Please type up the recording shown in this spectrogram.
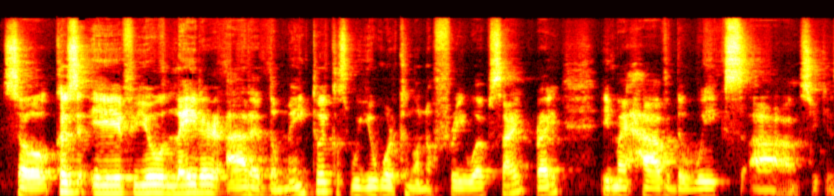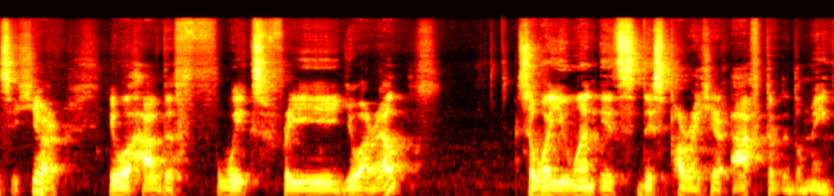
So, because if you later add a domain to it, because you're working on a free website, right? It might have the Wix, uh, so you can see here, it will have the Wix free URL. So what you want is this part right here after the domain.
